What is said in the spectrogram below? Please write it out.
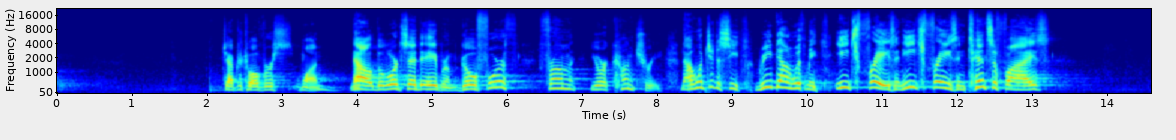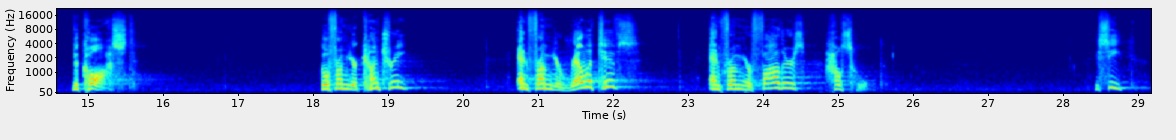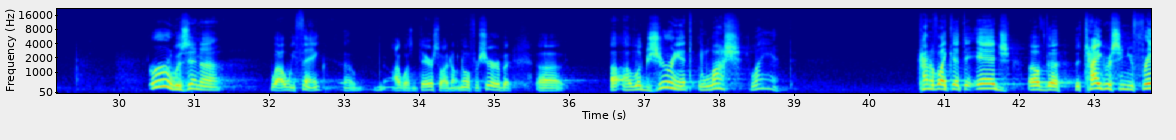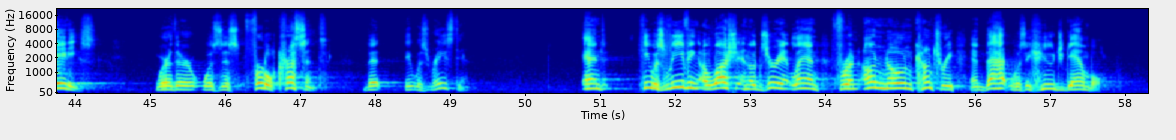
chapter 12, verse 1. Now the Lord said to Abram, Go forth from your country now, I want you to see, read down with me each phrase, and each phrase intensifies the cost. Go from your country and from your relatives and from your father's household. You see, Ur was in a, well, we think, uh, I wasn't there, so I don't know for sure, but uh, a, a luxuriant, lush land. Kind of like at the edge of the, the Tigris and Euphrates, where there was this fertile crescent that it was raised in. And he was leaving a lush and luxuriant land for an unknown country, and that was a huge gamble.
